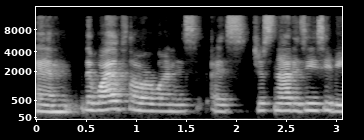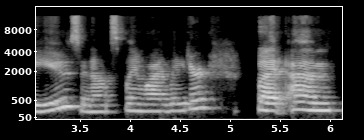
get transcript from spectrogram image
And the wildflower one is, is just not as easy to use, and I'll explain why later. But um,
